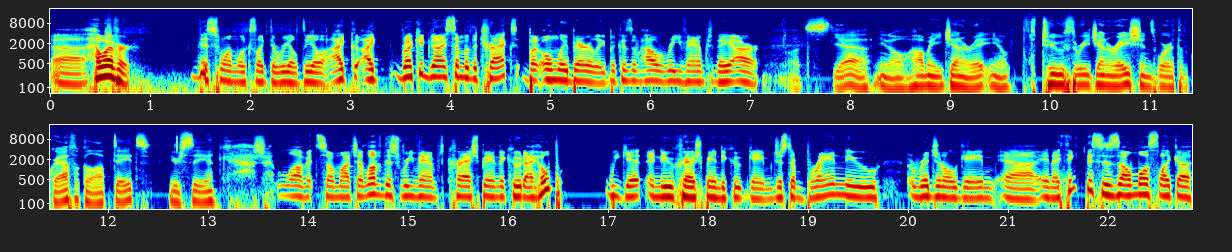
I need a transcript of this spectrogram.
Uh, however, this one looks like the real deal. I, I recognize some of the tracks, but only barely because of how revamped they are. Let's yeah. You know how many generate you know two three generations worth of graphical updates you're seeing. Gosh, I love it so much. I love this revamped Crash Bandicoot. I hope we get a new Crash Bandicoot game, just a brand new original game. Uh, and I think this is almost like a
